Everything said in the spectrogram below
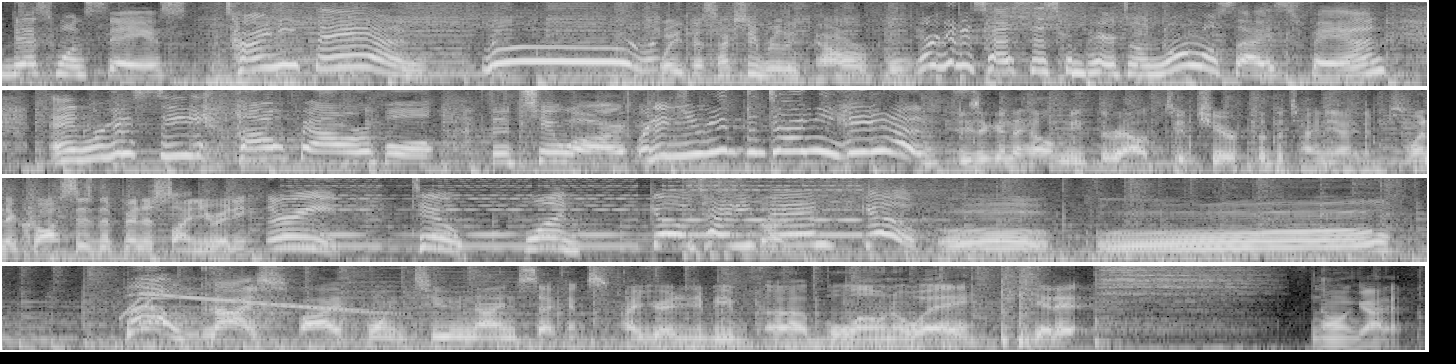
This one stays. Tiny fan! Woo! Wait, that's actually really powerful. We're gonna test this compared to a normal sized fan, and we're gonna see how powerful the two are. Where did you get the tiny hand? These are gonna help me throughout to cheer for the tiny items. When it crosses the finish line, you ready? Three, two, one, go, tiny fan, go! Oh, oh. Boom! Nice. 5.29 seconds. All right, you ready to be uh, blown away? Get it? No one got it.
